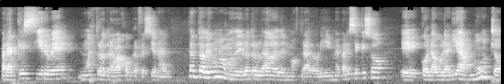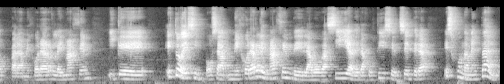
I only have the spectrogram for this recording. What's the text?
para qué sirve nuestro trabajo profesional tanto de uno como del otro lado del mostrador. Y me parece que eso colaboraría mucho para mejorar la imagen y que esto es, o sea, mejorar la imagen de la abogacía, de la justicia, etcétera, es fundamental.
